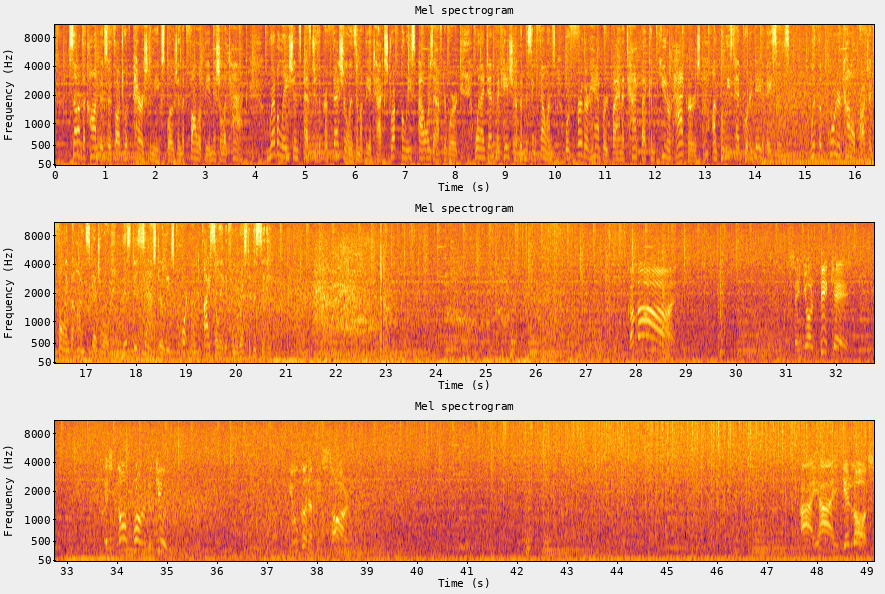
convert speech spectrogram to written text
Some of the convicts are thought to have perished in the explosion that followed the initial attack. Revelations as to the professionalism of the attack struck police hours afterward, when identification of the missing felons were further hampered by an attack by computer hackers on police headquarters databases. With the Porter Tunnel project falling behind schedule, this disaster leaves Portland isolated from the rest of the city. you're a dickhead. It's no problem to kill you. You're gonna be sorry. Aye, aye, get lost.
